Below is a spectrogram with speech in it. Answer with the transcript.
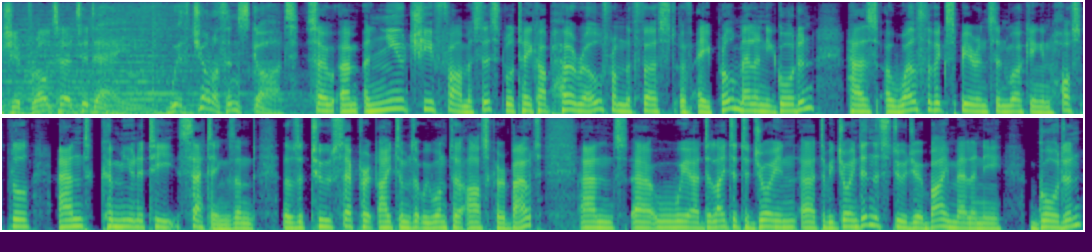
Gibraltar Today with Jonathan Scott. So, um, a new chief pharmacist will take up her role from the 1st of April. Melanie Gordon has a wealth of experience in working in hospital and community settings, and those are two separate items that we want to ask her about. And uh, we are delighted to join uh, to be joined in the studio by Melanie Gordon.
